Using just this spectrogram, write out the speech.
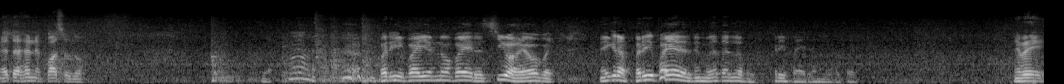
નહીતર છે ને પાછું તો ફરી ભાઈ એનો ભાઈ રસ્યો હે હો ભાઈ. નીકળ્યા ફરી ફાયર જ રમે તો ફરી ફાયર રમે ભાઈ. ને ભાઈ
